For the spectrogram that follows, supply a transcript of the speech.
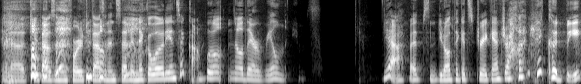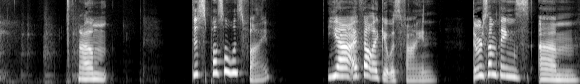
in a 2004 to 2007 Nickelodeon sitcom. Well, no, their real names. Yeah, but you don't think it's Drake and Josh? It could be. Um, this puzzle was fine. yeah, I felt like it was fine. There were some things, um,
